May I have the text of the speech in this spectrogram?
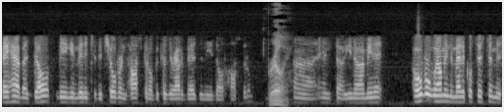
they have adults being admitted to the children's hospital because they're out of beds in the adult hospital. Really? Uh, and so, you know, I mean, it, overwhelming the medical system is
